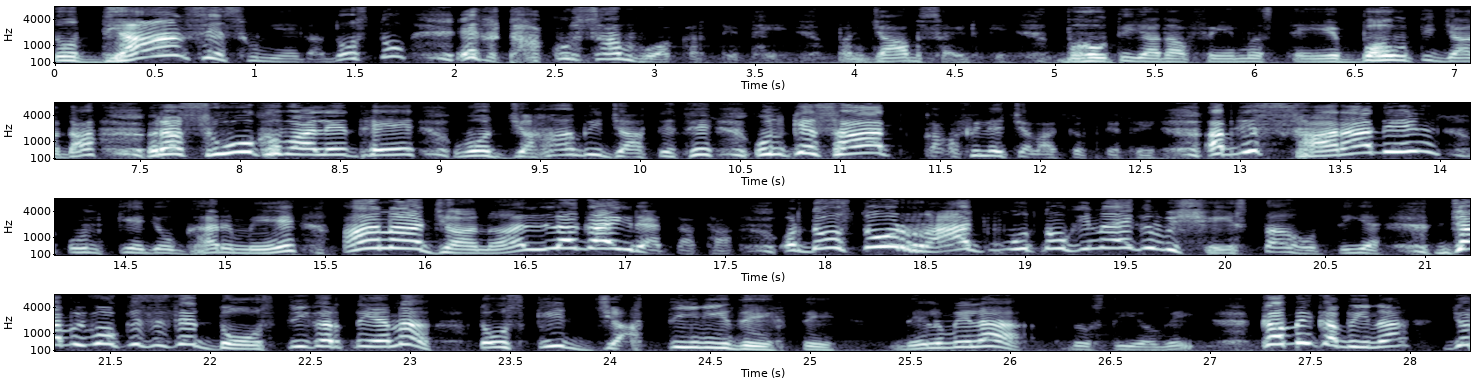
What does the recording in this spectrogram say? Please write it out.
तो ध्यान से सुनिएगा, दोस्तों, एक ठाकुर साहब हुआ करते थे पंजाब साइड के। बहुत ही ज़्यादा फ़ेमस थे बहुत ही ज़्यादा रसूख वाले थे। वो जहाँ भी जाते थे, उनके साथ काफिले चला करते थे। अब जी सारा दिन उनके जो घर में आना जाना लगा ही रहता था। और दोस्तों, राजपूतों की ना एक विशेषता होती है, जब वो किसी से दोस्ती करते हैं ना तो उसकी जाति नहीं देखते। दिल मिला। दोस्ती हो गई। कभी कभी ना, जो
